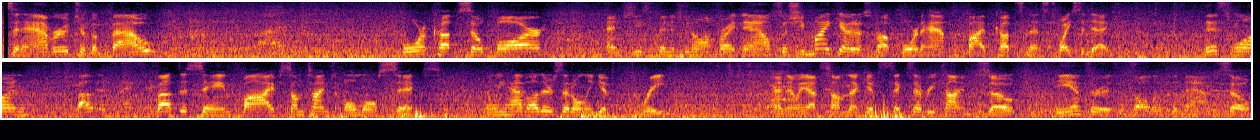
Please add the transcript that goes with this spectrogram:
it's an average of about four cups so far and she's finishing off right now. So she might get us about four and a half to five cups and that's twice a day. This one, about, about the same, five, sometimes almost six. And we have others that only give three. And then we have some that give six every time. So the answer is it's all over the map. So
